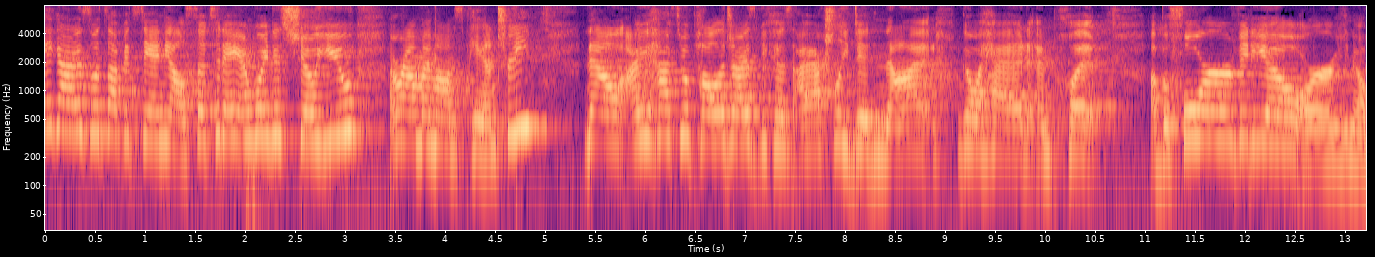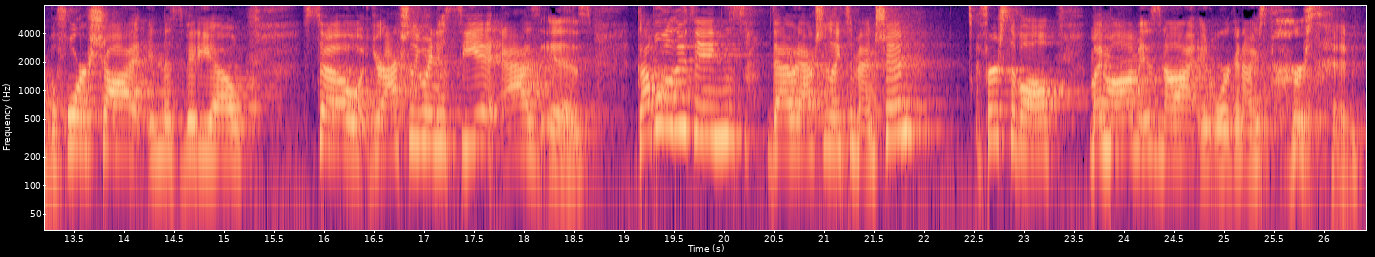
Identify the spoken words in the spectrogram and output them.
Hey guys, what's up? It's Danielle. So today I'm going to show you around my mom's pantry. Now I have to apologize because I actually did not go ahead and put a before video or you know before shot in this video. So you're actually going to see it as is. A couple other things that I would actually like to mention. First of all, my mom is not an organized person.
